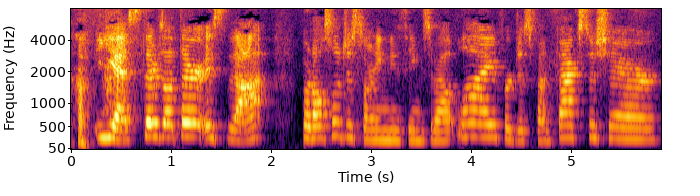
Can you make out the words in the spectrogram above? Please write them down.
yes there's out there is that but also just learning new things about life or just fun facts to share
